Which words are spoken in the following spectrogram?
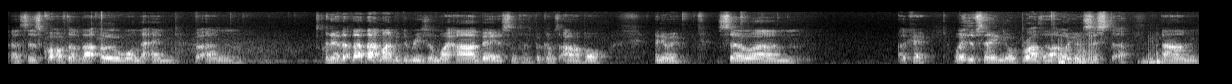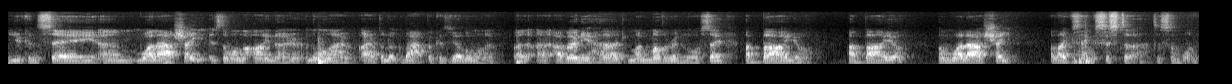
Uh, so there's quite often that O on the end. But um, you know, that, that, that might be the reason why Abe sometimes becomes Abo. Anyway, so um, okay ways of saying your brother or your sister, um, you can say um, wala is the one that I know, and the one I, I have to look back because the other one I, I, I've only heard my mother-in-law say abayo, abayo, and wala shay. I like saying sister to someone.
